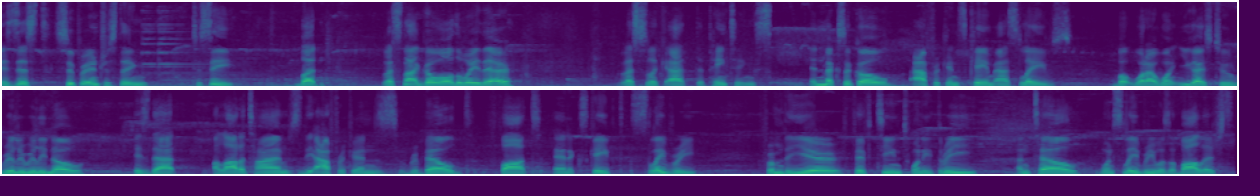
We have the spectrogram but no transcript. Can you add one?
it's just super interesting to see. But let's not go all the way there. Let's look at the paintings. In Mexico, Africans came as slaves. But what I want you guys to really, really know is that a lot of times the Africans rebelled, fought, and escaped slavery from the year 1523 until when slavery was abolished.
